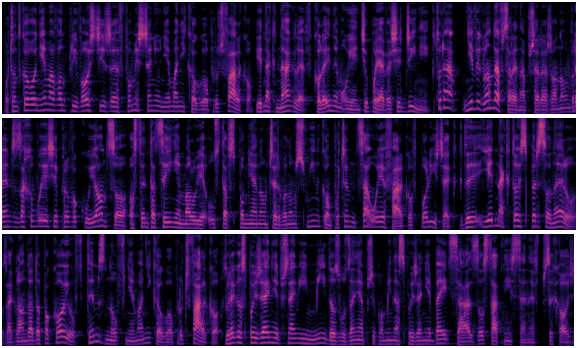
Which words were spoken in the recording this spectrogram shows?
Początkowo nie ma wątpliwości, że w pomieszczeniu nie ma nikogo oprócz Falco. Jednak nagle w kolejnym ujęciu pojawia się Ginny, która nie wygląda wcale na przerażoną, wręcz zachowuje się prowokująco, ostentacyjnie maluje usta wspomnianą czerwoną szminką, po czym całuje Falco w policzek. Gdy jednak ktoś z personelu zagląda do pokoju, w tym znów nie ma nikogo oprócz Falco, którego spojrzenie przynajmniej mi do złudzenia przypomina spojrzenie Batesa z ostatniej sceny w psychozie.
